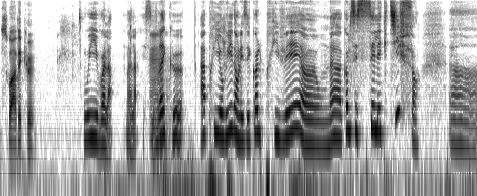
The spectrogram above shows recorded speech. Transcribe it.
soient avec eux. Oui, voilà. voilà. C'est Mmh. vrai que, a priori, dans les écoles privées, euh, on a, comme c'est sélectif, euh,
